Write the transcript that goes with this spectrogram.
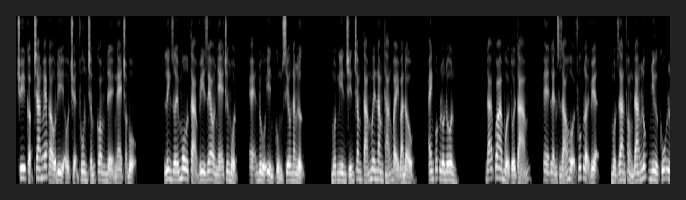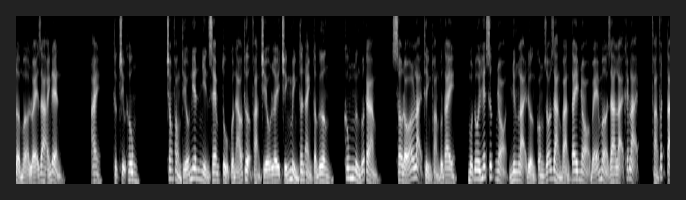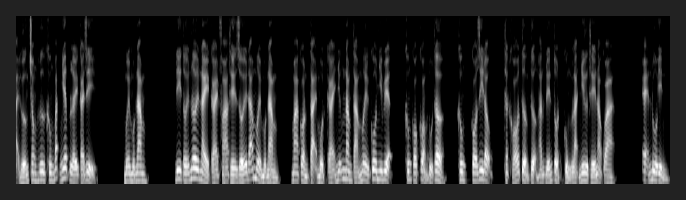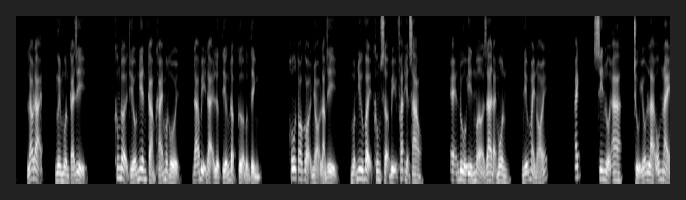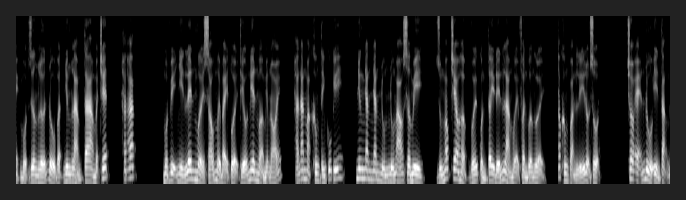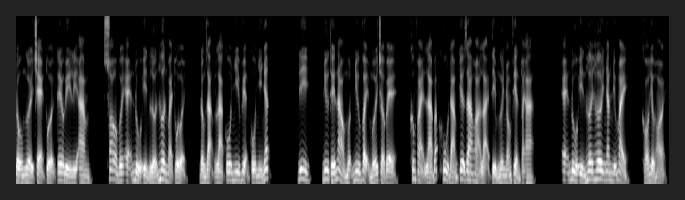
truy cập trang web tàu đi ở truyện phun com để nghe chọn bộ. Linh giới mô tả video nhé chương một ẹn đủ ỉn cùng siêu năng lực. 1980 năm tháng 7 ban đầu anh quốc london. Đã qua buổi tối 8, Helen giáo hội phúc lợi viện một gian phòng đang lúc như cũ lờ mờ lóe ra ánh đèn. Ai thực chịu không? Trong phòng thiếu niên nhìn xem tủ quần áo thượng phản chiếu lấy chính mình thân ảnh tấm gương không ngừng vớt cảm sau đó lại thỉnh thoảng vươn tay một đôi hết sức nhỏ nhưng lại đường cong rõ ràng bàn tay nhỏ bé mở ra lại khép lại phảng phất tại hướng trong hư không bắt nhiếp lấy cái gì. 11 năm đi tới nơi này cái phá thế giới đã 11 năm, mà còn tại một cái những năm 80 cô nhi viện, không có cỏm tụ tờ không có di động, thật khó tưởng tượng hắn đến tột cùng lại như thế nào qua. Enduin, lão đại, người muốn cái gì? Không đợi thiếu niên cảm khái một hồi, đã bị đại lực tiếng đập cửa bừng tỉnh. Hô to gọi nhỏ làm gì, muốn như vậy không sợ bị phát hiện sao? Enduin mở ra đại môn nhữ mày nói. Ách, xin lỗi a, chủ yếu là ôm này một dương lớn đồ vật nhưng làm ta mệt chết, hắc hắc. Một vị nhìn lên 16-17 tuổi thiếu niên mở miệng nói, hắn ăn mặc không tính cũ kỹ nhưng nhăn nhăn nhúm nhúm áo sơ mi dùng móc treo hợp với quần tây đến làm mười phần vừa người tóc không quản lý lộn xộn. Cho én đủ ỉn tặng đồ người trẻ tuổi kêu William, so với én đủ ỉn lớn hơn vài tuổi đồng dạng là cô nhi viện cô nhi nhất. Đi như thế nào muộn như vậy mới trở về không phải là bắc khu đám kia ra hỏa lại tìm ngươi nhóm phiền phải à? én đủ ỉn hơi hơi nhăn nhíu mày khó hiểu hỏi.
